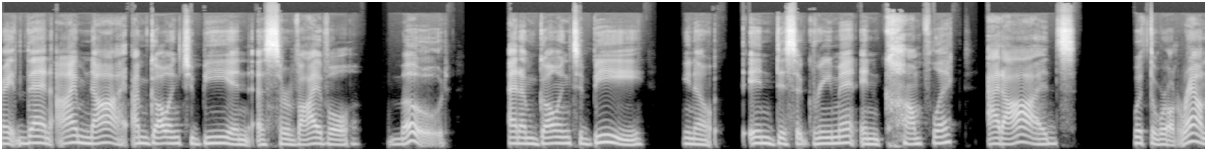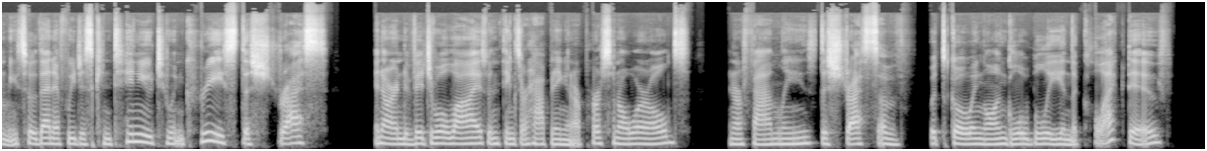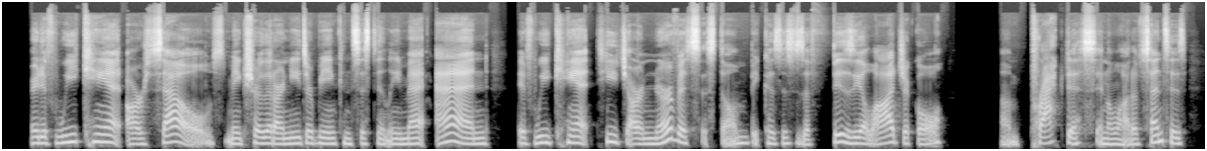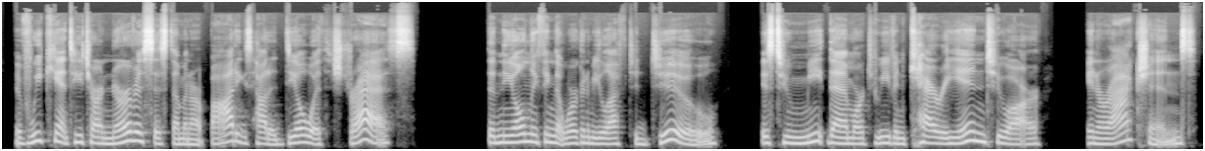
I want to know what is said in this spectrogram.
right, then I'm not, I'm going to be in a survival mode and I'm going to be, you know, in disagreement, in conflict, at odds with the world around me. So then if we just continue to increase the stress in our individual lives when things are happening in our personal worlds, in our families, the stress of what's going on globally in the collective, right? If we can't ourselves make sure that our needs are being consistently met and if we can't teach our nervous system, because this is a physiological um, practice in a lot of senses. If we can't teach our nervous system and our bodies how to deal with stress, then the only thing that we're going to be left to do is to meet them or to even carry into our interactions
